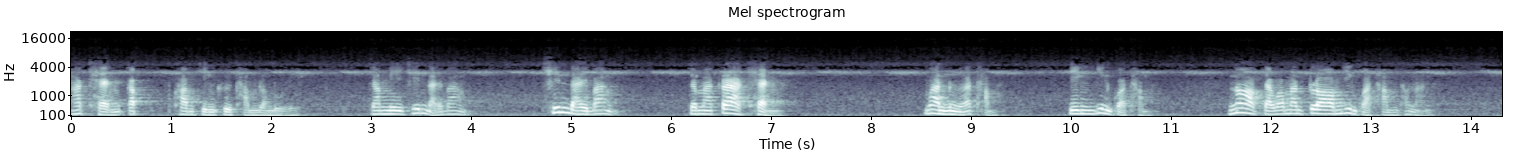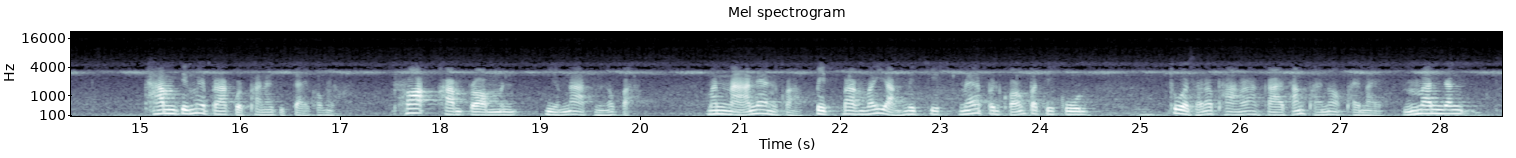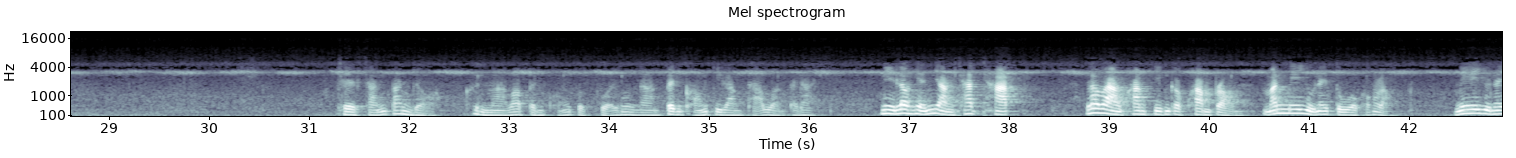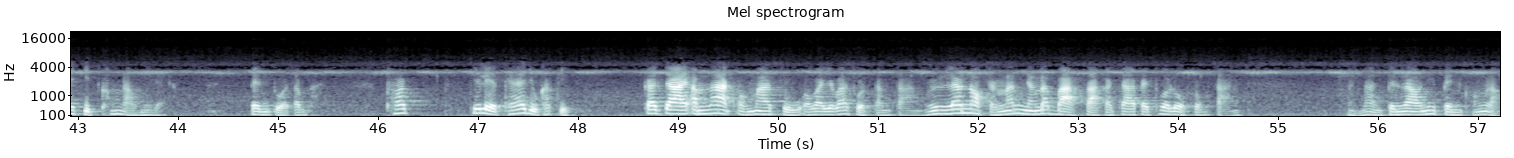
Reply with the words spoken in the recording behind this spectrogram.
มาแข่งกับความจริงคือทำลองดูเลย จะมีชิ้นไหนบ้าง ชิ้นใดบ้าง จะมากล้าแข่ง ว่าเหนือธรรมจริงยิ่งกว่าธรรมนอกจากว่ามันปลอมยิ่งกว่าธรรมเท่านั้นธรรมจึงไม่ปรากฏภายในจิตใจของเรา เพราะความปลอมมันมีอำนาจเหนือกว่า มันหนาแน่นกว่า ปิดบังไว้อย่างไม่คิดแม้เป็นของปฏิกูล ทั่วสารพางร่างกายทั้งภายนอกภายใน มันยังเฉกสันปั้นหยอ ขึ้นมาว่าเป็นของสดสวยงดงาม เป็นของจีรังถาวรไปได้ นี่เราเห็นอย่างชัดระหว่างความจริงกับความปลอม มันมีอยู่ในตัวของเรา มีอยู่ในจิตของเรานี่แหละ เป็นตัวสำคัญเพราะกิเลสแท้อยู่กับจิตกระจายอำนาจออกมาสู่อวัยวะส่วนต่าง ๆ แล้วนอกจากนั้นยังระบาดสากกระจายไปทั่วโลกสงสารนั่นเป็นเรานี่เป็นของเรา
